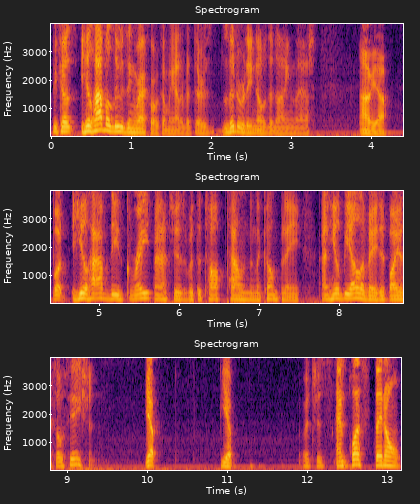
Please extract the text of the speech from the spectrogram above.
because he'll have a losing record coming out of it. There's literally no denying that. Oh yeah. But he'll have these great matches with the top talent in the company, and he'll be elevated by association, Yep. Yep. which is And plus, they don't.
